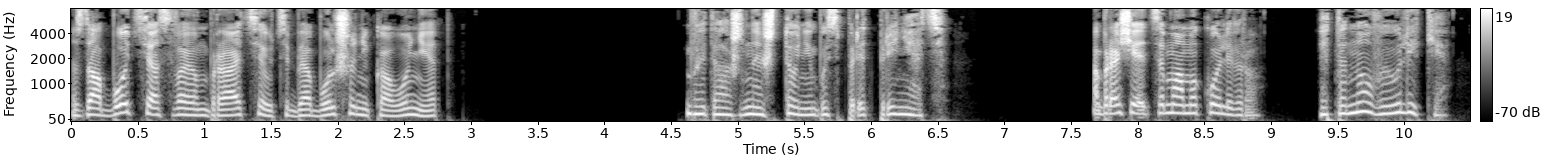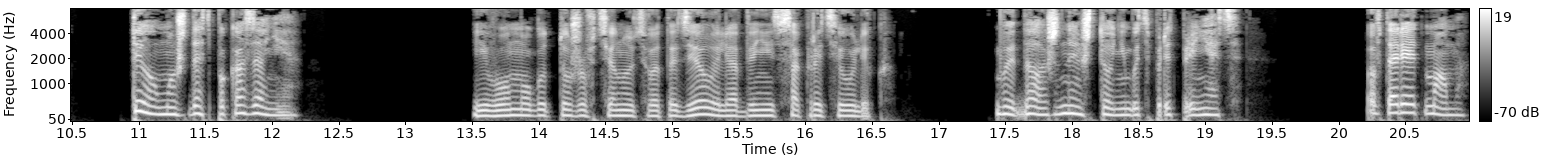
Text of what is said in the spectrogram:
«Заботься о своем брате, у тебя больше никого нет». «Вы должны что-нибудь предпринять», — обращается мама к Оливеру. «Это новые улики. Тео может дать показания». Его могут тоже втянуть в это дело или обвинить в сокрытии улик. «Вы должны что-нибудь предпринять», — повторяет мама.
